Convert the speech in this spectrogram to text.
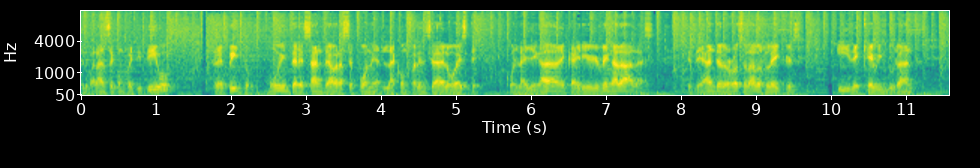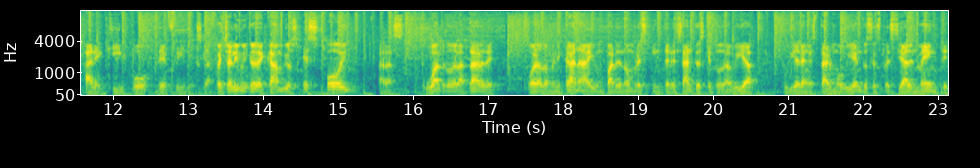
el balance competitivo. Repito, muy interesante. Ahora se pone la conferencia del oeste con la llegada de Kyrie Irving a Dallas, de Angelo Russell a los Lakers y de Kevin Durant al equipo de Phoenix. La fecha límite de cambios es hoy a las 4 de la tarde, hora dominicana. Hay un par de nombres interesantes que todavía pudieran estar moviéndose, especialmente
